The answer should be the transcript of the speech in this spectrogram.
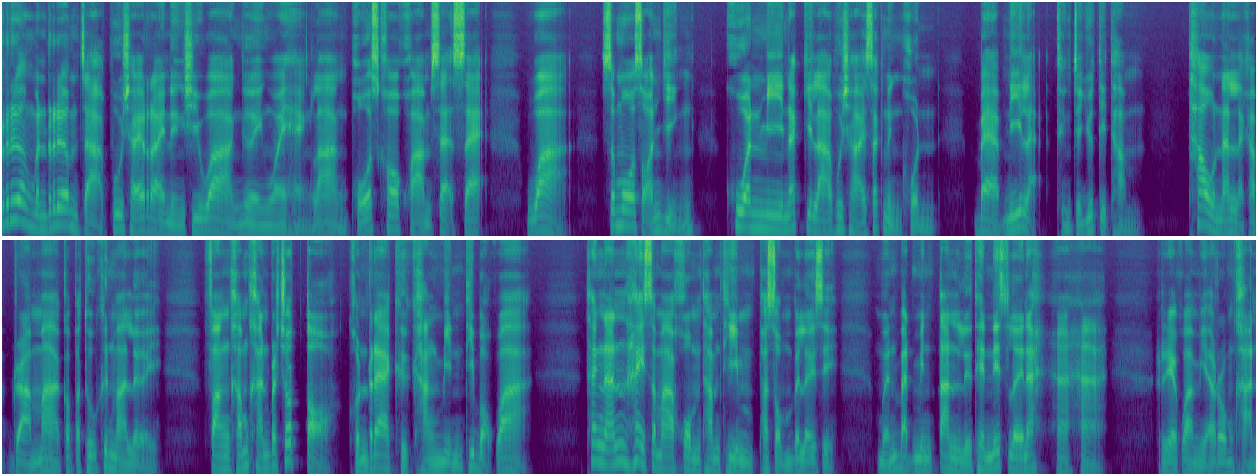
เรื่องมันเริ่มจากผู้ใช้รายหนึ่งชื่อว่าเงยงวยแห่งล่าง โพสต์ข้อความแซะๆว่าสโมสรหญิง ควรมีนักกีฬาผู้ชายสักหนึ่งคน แบบนี้แหละถึงจะยุติธรรม เท่านั้นแหละครับดราม่าก็ปะทุขึ้นมาเลย ฟังคำขันประชดต่อคนแรกคือคังมินที่บอกว่า ทั้งนั้นให้สมาคมทำทีมผสมไปเลยสิ เหมือนแบดมินตันหรือเทนนิสเลยนะฮ่าฮ่าเรียกว่ามีอารมณ์ขัน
